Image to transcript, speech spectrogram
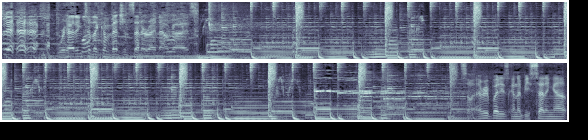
Shit. We're heading to the convention center right now, guys. Everybody's gonna be setting up.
